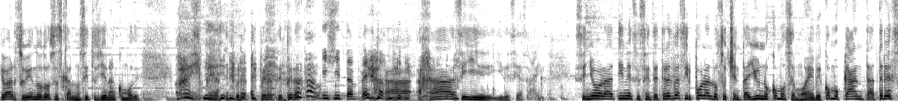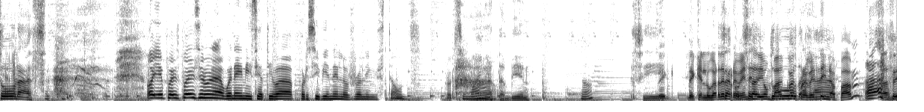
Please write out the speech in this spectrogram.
Iban subiendo dos escaloncitos y eran como de, ay, espérate, espérate, espérate, espérate. ¿no? Hijita, pero Ajá, ajá, sí, y decías, ay, señora, tiene 63, va a ir Paul a los 81, ¿cómo se mueve? ¿Cómo canta? Tres horas. Oye, pues puede ser una buena iniciativa por si vienen los Rolling Stones próximo Ah, año, también, ¿no? sí. De, de que en lugar de O sea, preventa de un banco es preventa ajá. INAPAM. Ah. ¿Así?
